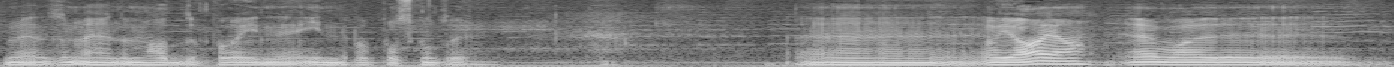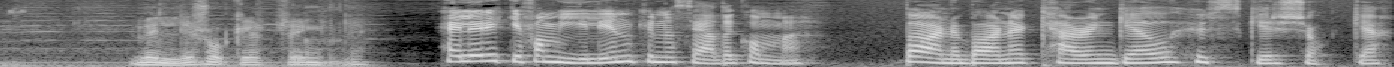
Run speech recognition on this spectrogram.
Som, jeg, som jeg, de hadde på, inne, inne på postkontoret. Og ja, ja. Jeg var eh, veldig sjokkert, egentlig. Heller ikke familien kunne se det komme. Barnebarnet Karen Gell husker sjokket.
